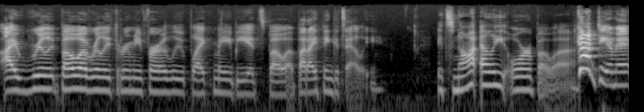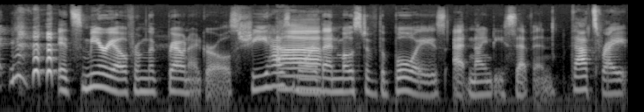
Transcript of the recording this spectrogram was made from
I really Boa really threw me for a loop. Like maybe it's Boa, but I think it's Ellie. It's not Ellie or Boa. God damn it! It's Miryo from the Brown Eyed Girls. She has Ah. more than most of the boys at 97. That's right.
